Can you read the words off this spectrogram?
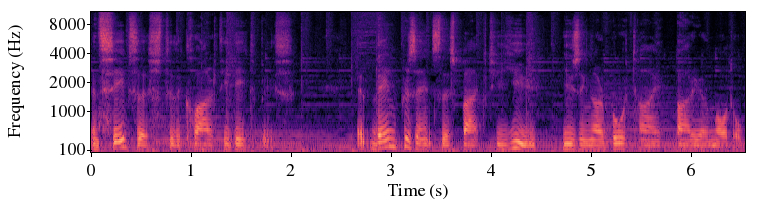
and saves this to the Clarity database. It then presents this back to you using our Bowtie barrier model.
